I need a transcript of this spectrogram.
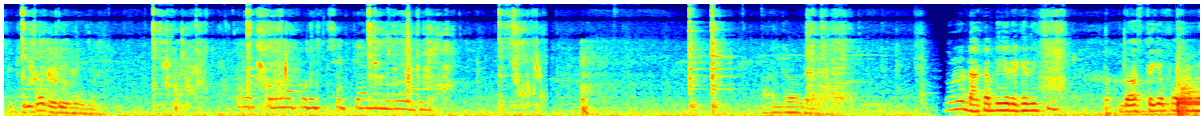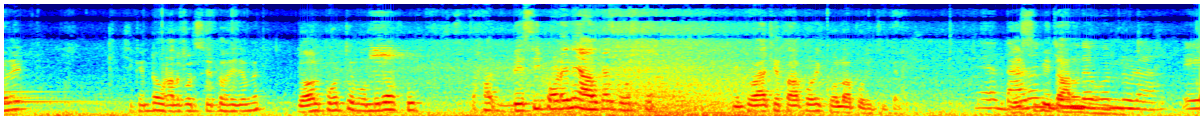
চিকেনটা রেডি হয়ে যাবে। আর জল দেবো ঢাকা দিয়ে রেখে দিচ্ছি। দশ থেকে পনেরো মিনিট। চিকেনটা ভালো করে সেদ্ধ হয়ে যাবে। জল পড়ছে বন্ধুরা, খুব বেশি পড়েনি হালকাই পড়ছে কিন্তু আছে তারপরে জমবে জমবে। বন্ধুরা এই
